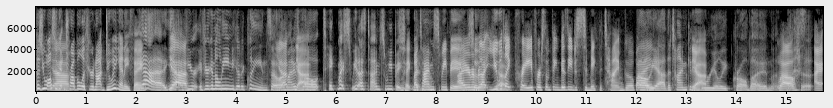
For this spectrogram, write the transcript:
Because you also get in trouble if you're not doing anything. yeah, yeah, Yeah. If you're if you're gonna lean, you gotta clean. So I might as Yeah. well take my sweet ass time sweeping. Take my right time now. sweeping. I remember So, that you yeah. would like pray for something busy just to make the time go by. Oh yeah, the time can Yeah. really crawl by. In the, Wow. that shit. I,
